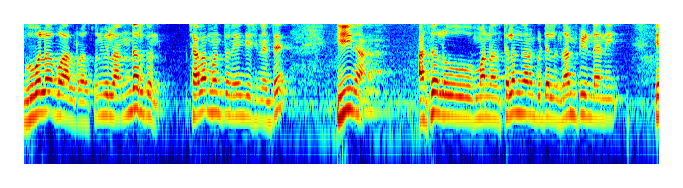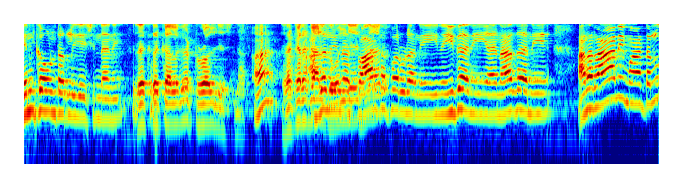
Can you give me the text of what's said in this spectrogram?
గువల బాలరాజుతో వీళ్ళందరితో చాలామందితో ఏం చేసిండంటే ఈయన అసలు మన తెలంగాణ బిడ్డలను చంపిండని ఎన్కౌంటర్లు చేసిండని. రకరకాలుగా ట్రోల్ చేసినారు ఆ? రకరకాల అసలు ట్రోల్ ఈయన ఇదని ఆయన అదని అనరాని మాటలు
